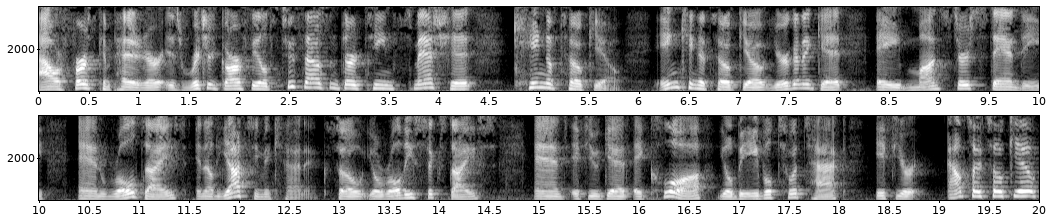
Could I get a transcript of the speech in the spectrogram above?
Our first competitor is Richard Garfield's 2013 smash hit King of Tokyo. In King of Tokyo, you're going to get a monster standee and roll dice in a Yahtzee mechanic. So you'll roll these six dice, and if you get a claw, you'll be able to attack. If you're outside Tokyo,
